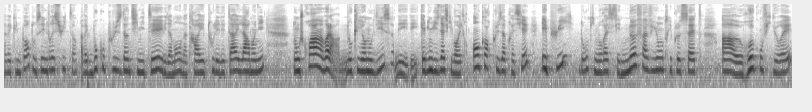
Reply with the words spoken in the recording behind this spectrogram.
avec une porte, donc c'est une vraie suite, hein, avec beaucoup plus d'intimité. Évidemment, on a travaillé tous les détails, l'harmonie. Donc je crois, voilà, nos clients nous le disent, des, cabines business qui vont être encore plus appréciées. Et puis, donc, il nous reste ces 9 avions 777 à euh, reconfigurer.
